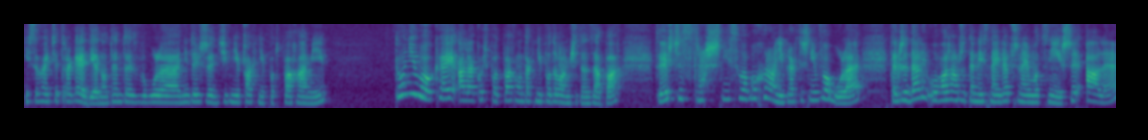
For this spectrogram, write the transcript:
i słuchajcie, tragedia, no ten to jest w ogóle nie dość, że dziwnie pachnie pod pachami. Tu niby ok, ale jakoś pod pachą tak nie podoba mi się ten zapach. To jeszcze strasznie słabo chroni, praktycznie w ogóle. Także dalej uważam, że ten jest najlepszy, najmocniejszy, ale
